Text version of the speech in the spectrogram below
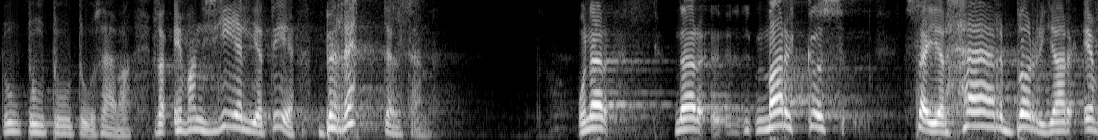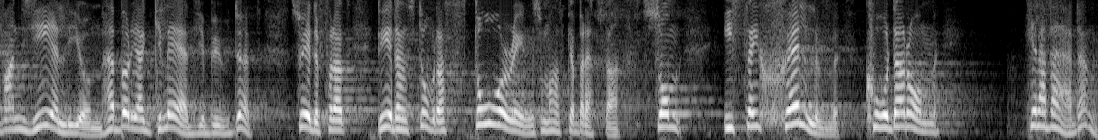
Do, do, do, do, så här, va? Utan evangeliet är berättelsen Och när, när Markus säger här börjar evangelium, här börjar glädjebudet, så är det för att det är den stora storyn som han ska berätta, som i sig själv kodar om hela världen.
